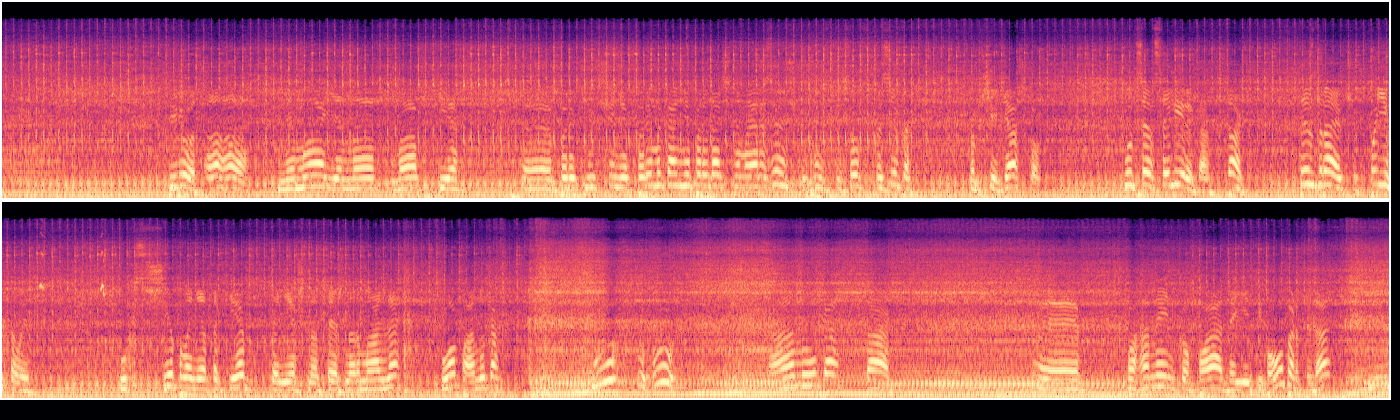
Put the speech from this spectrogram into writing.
Вперед, ага, немає на лапки е, переключення, перемикання передач немає резиночки, ну, пісок в взагалі тяжко. Ну це все лірика. Так, тест-драйвчик, поїхали. Ух, щеплення таке, звісно, теж нормальне. Оп, а ну-ка. Ух, ух, ух. А ну-ка, так. Е, поганенько падає, типу оберти, да?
